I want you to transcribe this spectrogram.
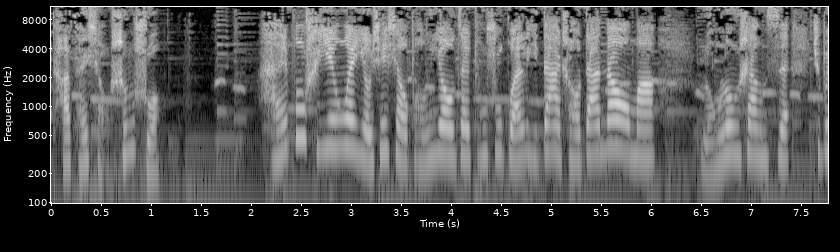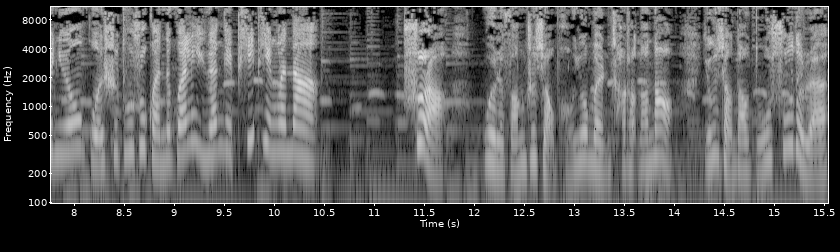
他才小声说：“还不是因为有些小朋友在图书馆里大吵大闹吗？”龙龙上次就被牛油果市图书馆的管理员给批评了呢。是啊，为了防止小朋友们吵吵闹闹，影响到读书的人，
